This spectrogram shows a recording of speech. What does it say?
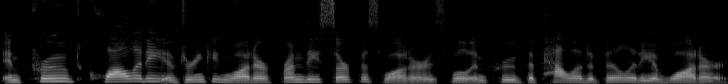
Improved quality of drinking water from these surface waters will improve the palatability of water.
